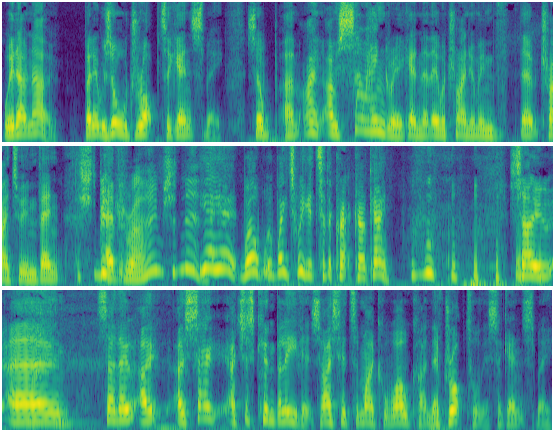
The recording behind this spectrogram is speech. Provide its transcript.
We don't know, but it was all dropped against me. So um, I, I was so angry again that they were trying to inv- they were trying to invent. That should be a crime, shouldn't it? Yeah, yeah. Well, wait till we get to the crack cocaine. so, um, so they, I, I say, I just couldn't believe it. So I said to Michael Walcott, and they've dropped all this against me.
